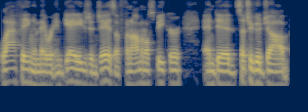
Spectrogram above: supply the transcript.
laughing and they were engaged. And Jay is a phenomenal speaker and did such a good job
